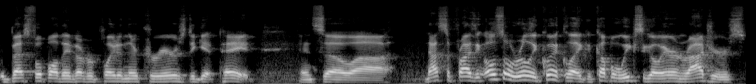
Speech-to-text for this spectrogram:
the best football they've ever played in their careers to get paid, and so uh, not surprising. Also, really quick, like a couple weeks ago, Aaron Rodgers.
